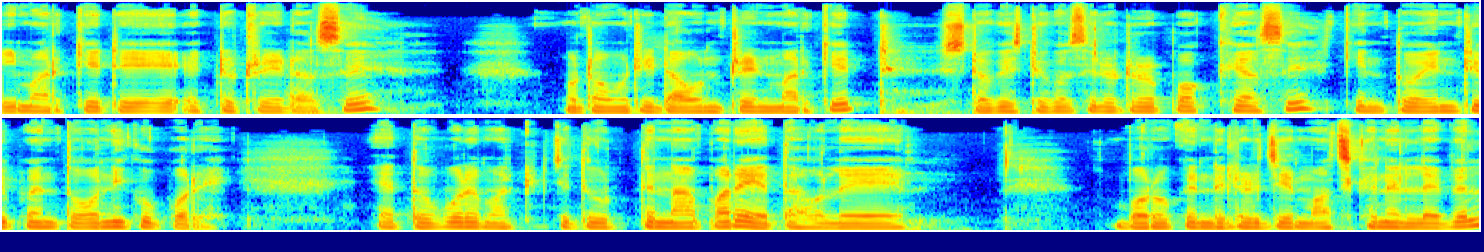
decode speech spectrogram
এই মার্কেটে একটা ট্রেড আছে, মোটামুটি down trend market stock stock অসিলেটরের পক্ষে আছে, কিন্তু এন্ট্রি পয়েন্ট তো অনেক উপরে। এত উপরে মার্কেট যদি উঠতে না পারে, তাহলে বড় ক্যান্ডেলের যে মাঝখানের লেভেল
